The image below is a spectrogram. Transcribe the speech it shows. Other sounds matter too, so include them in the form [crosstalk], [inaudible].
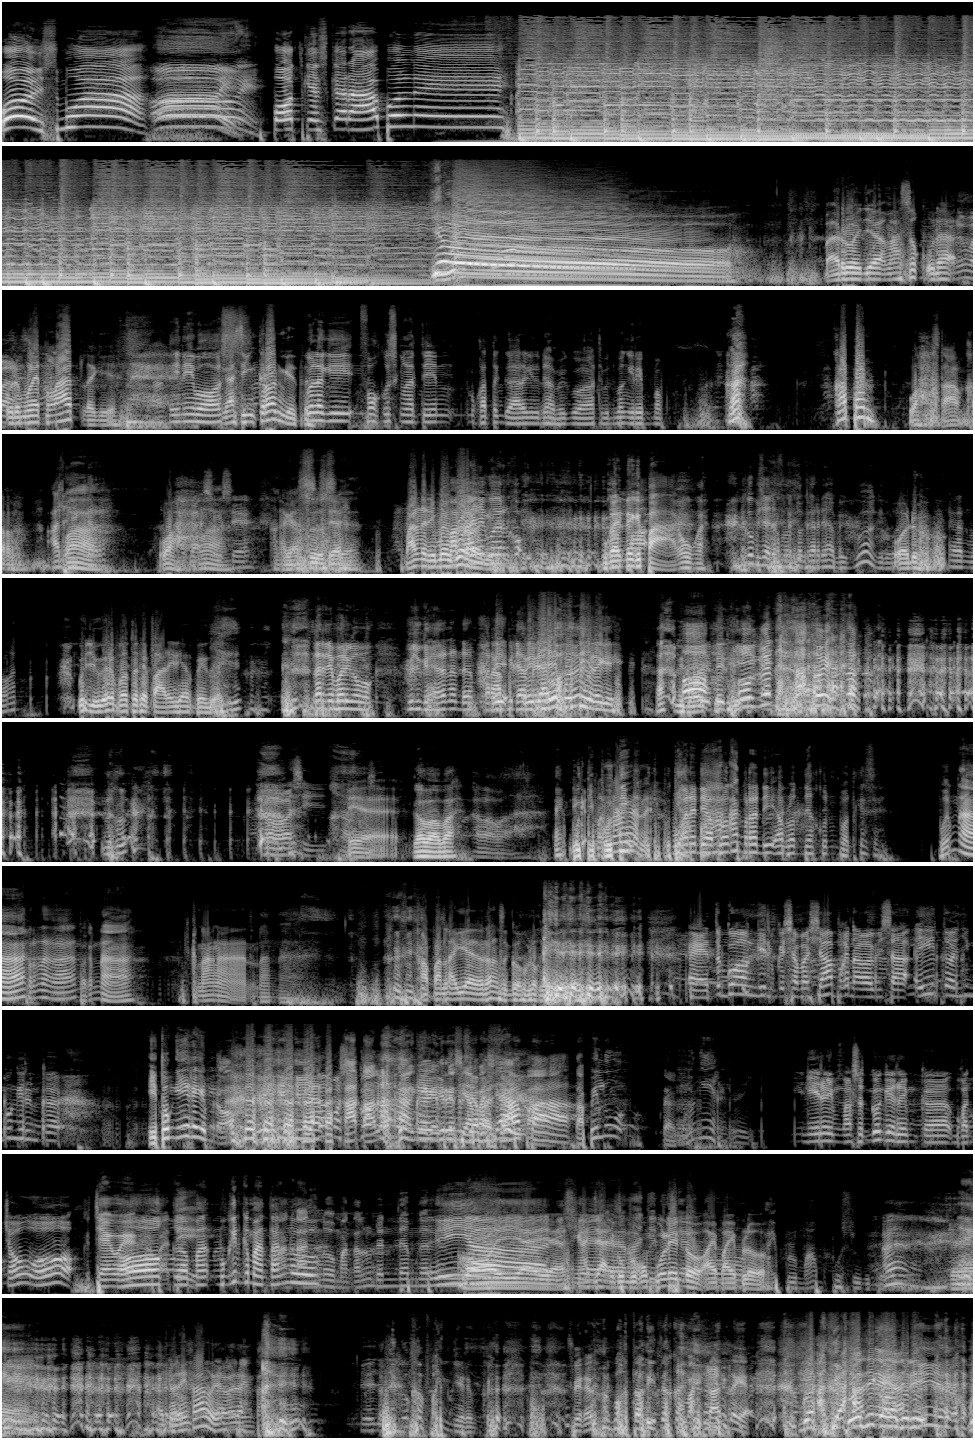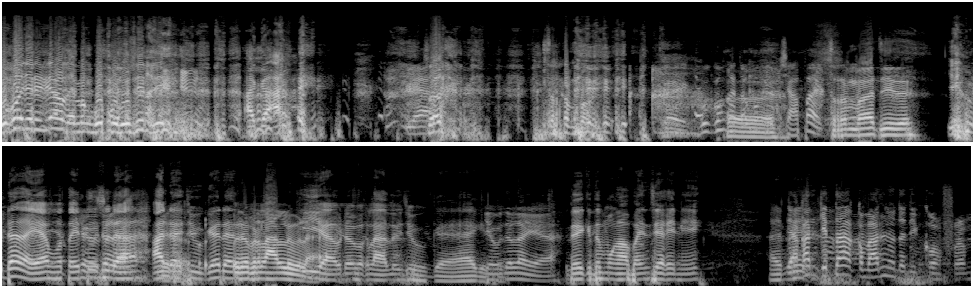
Woi semua, Oi. podcast Karabol nih. Yo. Baru aja masuk udah udah mulai telat lagi ya. Ini bos, Nggak sinkron gitu. gue lagi fokus ngeliatin muka tegar gitu di HP gue, tiba-tiba ngirim pop. Kapan? Wah, stalker. Ada Wah. hacker. Wah, Agak wah. sus ya. agak sus ya. Padahal dari Bogor Makanya lagi. gue heran kok, [laughs] Bukan dari Parung ah. ini kok bisa ada foto tegar di HP gue gitu. Waduh, Heran banget. gue juga ada foto Depari di HP gue. [laughs] Ntar dia baru ngomong, gue juga heran ada kerapi di HP Lidahnya gue. putih lagi. Oh, oh gue tahu itu. [laughs] Oh sih. Iya. Gak apa-apa. Gak apa-apa. Eh, putih-putih. ya? Bukannya di upload apaan? pernah di upload di akun podcast ya? Pernah. Pernah kan? Pernah. Kenangan. Kenangan. [laughs] Kapan lagi ada orang segoblok ini? [laughs] Eh itu gua ngirim ke siapa-siapa kenapa bisa Eh itu anjing gua ngirim ke Itu ngirim dong. [laughs] Iya maksud Kata gua lu ngirim ngirim ke siapa-siapa. siapa-siapa. Tapi lu nah, gua ngirim ngirim maksud gua ngirim ke bukan cowok. ke cewek. Oh, ke ma- mungkin ke mantan, mantan lu. lu. Mantan lu dendam kali. Iya. Oh iya iya, di-share. sengaja dikumpul-kumpulin tuh aib-aib lu. Aib lu mampus lu gitu. Ah. [laughs] Ada yang tahu ya? Ada yang tahu. Ya, jadi gua ngapain ngirim ke Kirim foto itu ke mantan lu ya? Gua Agak gua sih kalau ya. jadi gua kalau jadi dia emang gua putusin sih. Agak aneh. Iya. Soalnya [laughs] serem banget. Gua gua enggak tahu ngirim siapa. anjing. Serem banget sih itu. Ya udah lah ya, foto itu udah sudah lah. ada Udah- juga dan Udah berlalu lah. Iya, udah berlalu juga gitu. Ya udahlah ya. Udah kita mau ngapain sih hari ini? Akhirnya- Ya kan kita kemarin udah di confirm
